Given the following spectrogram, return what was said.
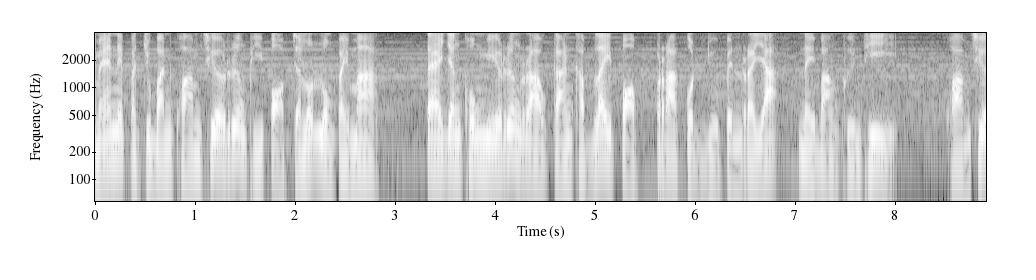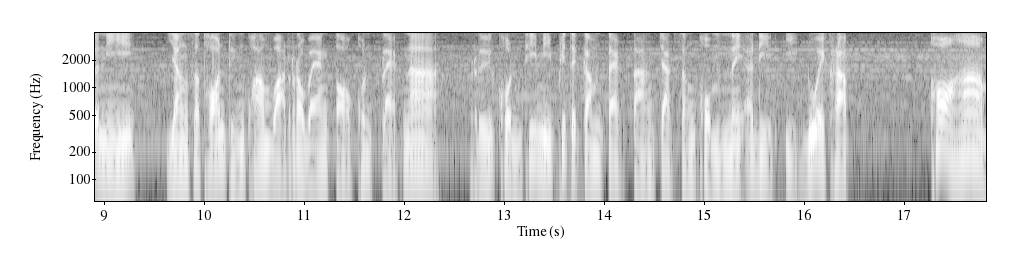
แม้ในปัจจุบันความเชื่อเรื่องผีปอบจะลดลงไปมาก แต่ยังคงมีเรื่องราวการขับไล่ปอบปรากฏอยู่เป็นระยะในบางพื้นที่ ความเชื่อนี้ยังสะท้อนถึงความหวาดระแวงต่อคนแปลกหน้า หรือคนที่มีพฤติกรรมแตกต่างจากสังคมในอดีตอีกด้วยครับ ข้อห้าม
